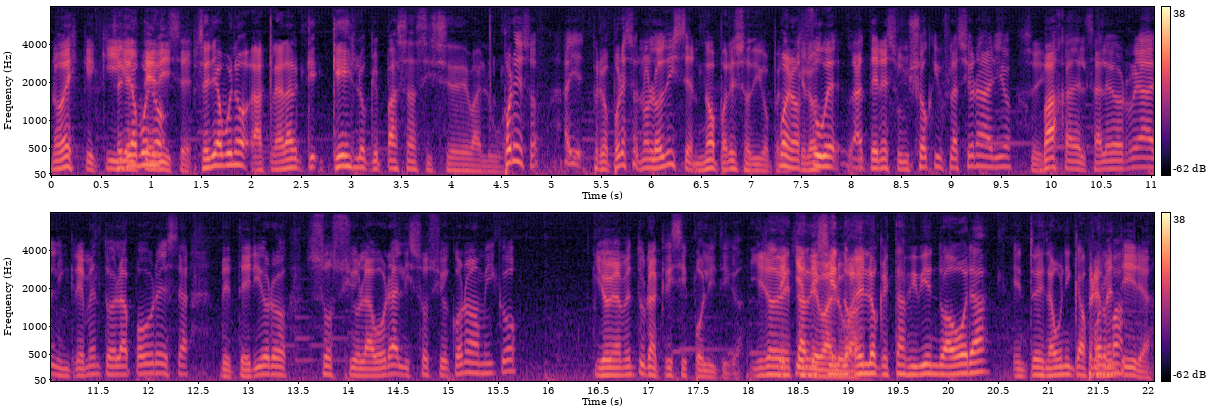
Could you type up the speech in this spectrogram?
No es que Sería Kigel bueno, te dice. sería bueno aclarar qué, qué es lo que pasa si se devalúa. Por eso, hay- pero por eso no lo dicen. no, por eso digo. Pero bueno, que sube, ah, tenés un shock inflacionario, Sí. baja del salario real, incremento de la pobreza, deterioro sociolaboral y socioeconómico y obviamente una crisis política. Y ellos ¿De deben estar diciendo, devalúa? es lo que estás viviendo ahora, entonces la única Pero es forma, mentira.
